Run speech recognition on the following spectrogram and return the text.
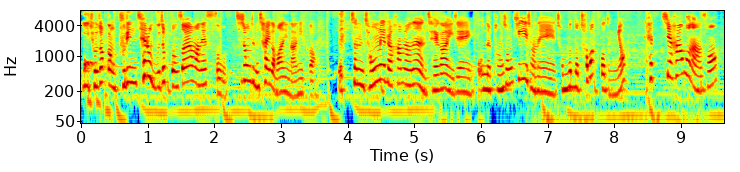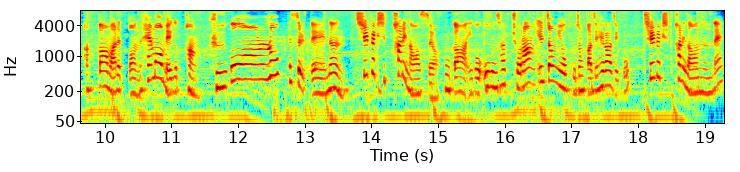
이 조작감 구린 채로 무조건 써야만 했어. 최종 데미 차이가 많이 나니까. 여튼 정리를 하면은 제가 이제 오늘 방송 키기 전에 전부터 쳐봤거든요. 패치하고 나서 아까 말했던 해머 매그팡 그걸로 했을 때는 718이 나왔어요. 그러니까 이거 5분 40초랑 1.25 고정까지 해가지고 718이 나왔는데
